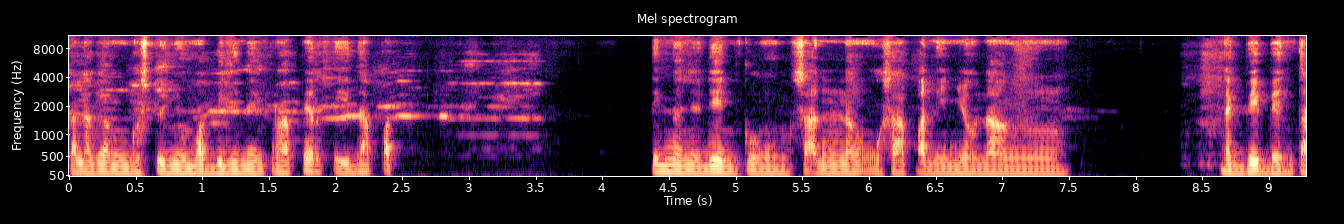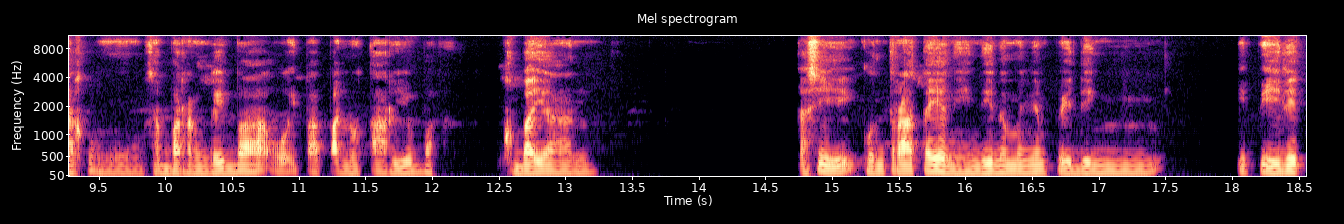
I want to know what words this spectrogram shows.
talagang gusto niyo mabili na yung property, dapat tignan nyo din kung saan nang usapan ninyo ng nagbebenta, kung sa barangay ba o ipapanotaryo ba, kabayan. Kasi kontrata yan, eh, hindi naman yan pwedeng ipilit.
